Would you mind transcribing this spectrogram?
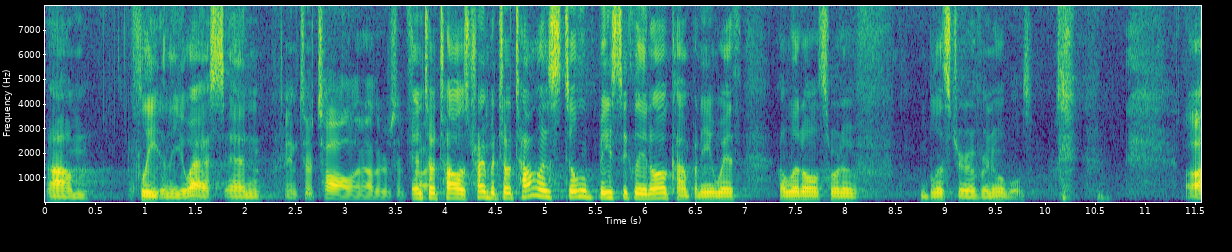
um, fleet in the U.S. and and Total and others have tried. And Total is trying, but Total is still basically an oil company with a little sort of blister of renewables. Uh,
